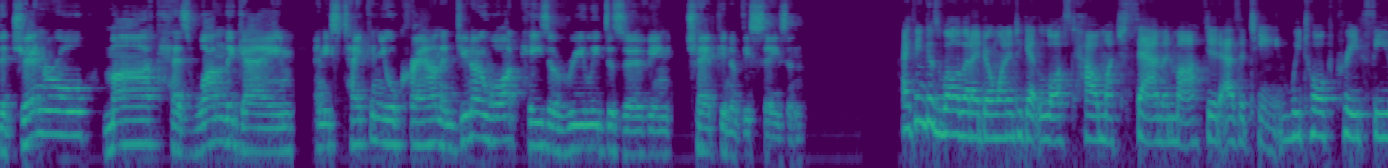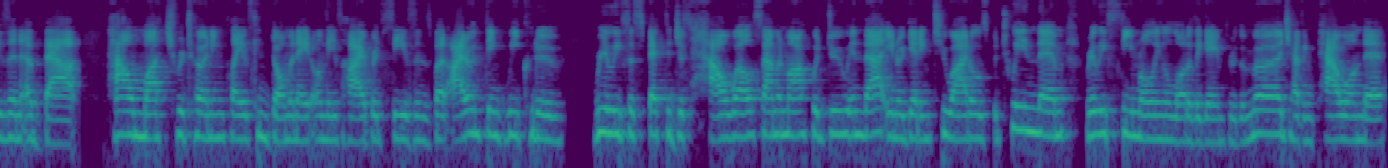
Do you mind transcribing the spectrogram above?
The General Mark has won the game and he's taken your crown. And do you know what? He's a really deserving champion of this season. I think as well that I don't want it to get lost how much Sam and Mark did as a team. We talked preseason about how much returning players can dominate on these hybrid seasons, but I don't think we could have really suspected just how well Sam and Mark would do in that, you know, getting two idols between them, really steamrolling a lot of the game through the merge, having power on their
